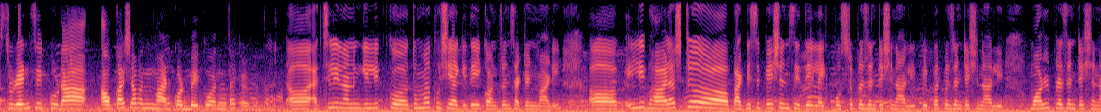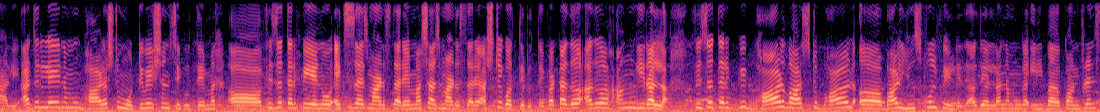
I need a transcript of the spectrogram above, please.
ಸ್ಟೂಡೆಂಟ್ಸಿಗೆ ಕೂಡ ಅವಕಾಶವನ್ನು ಮಾಡಿಕೊಡ್ಬೇಕು ಅಂತ ಕೇಳ್ಕೊತಾರೆ ಆ್ಯಕ್ಚುಲಿ ನನಗೆ ಇಲ್ಲಿ ತುಂಬ ಖುಷಿಯಾಗಿದೆ ಈ ಕಾನ್ಫರೆನ್ಸ್ ಅಟೆಂಡ್ ಮಾಡಿ. ಇಲ್ಲಿ ಭಾಳಷ್ಟು ಪಾರ್ಟಿಸಿಪೇಷನ್ಸ್ ಇದೆ ಲೈಕ್ ಪೋಸ್ಟರ್ ಪ್ರೆಸೆಂಟೇಷನ್ ಆಗಲಿ ಪೇಪರ್ ಪ್ರೆಸೆಂಟೇಷನ್ ಆಗಲಿ ಮಾಡಲ್ ಪ್ರೆಸೆಂಟೇಷನ್ ಆಗಲಿ. ಅದರಲ್ಲೇ ನಮಗೆ ಭಾಳಷ್ಟು ಮೋಟಿವೇಶನ್ ಸಿಗುತ್ತೆ. ಮತ್ತು ಫಿಸಿಯೋಥೆರಪಿ ಏನು ಎಕ್ಸಸೈಸ್ ಮಾಡಿಸ್ತಾರೆ ಮಸಾಜ್ ಮಾಡಿಸ್ತಾರೆ, ಅಷ್ಟೇ ಗೊತ್ತಿರುತ್ತೆ. ಬಟ್ ಅದು ಅದು ಹಂಗಿರಲ್ಲ. ಫಿಸಿಯೋಥೆರಪಿ ಭಾಳ ವಾಸ್ಟ್ ಭಾಳ ಭಾಳ ಯೂಸ್ಫುಲ್ ಫೀಲ್ಡ್ ಇದೆ. ಅದೆಲ್ಲ ನಮ್ಗೆ ಇಲ್ಲಿ ಬ ಕಾನ್ಫರೆನ್ಸ್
